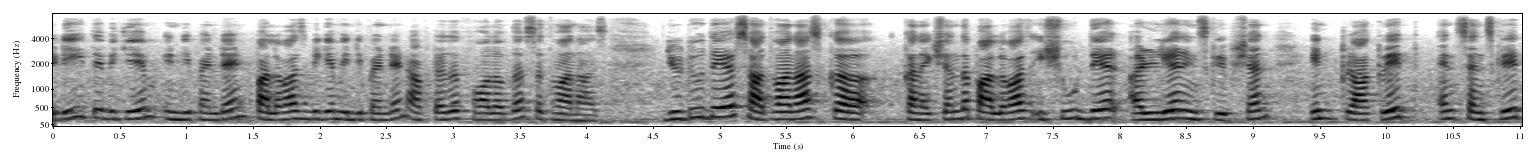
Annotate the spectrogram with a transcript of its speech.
AD, they became independent. Pallavas became independent after the fall of the Satavahanas. Due to their Satavahanas co- connection, the Pallavas issued their earlier inscription in Prakrit and Sanskrit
